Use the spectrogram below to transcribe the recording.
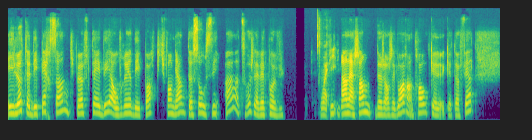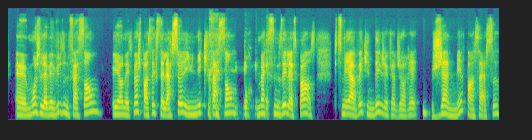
Et là, tu as des personnes qui peuvent t'aider à ouvrir des portes, puis qui font, regarde, tu as ça aussi. Ah, tu vois, je ne l'avais pas vu. Puis dans la chambre de Georges-Édouard, entre autres, que, que tu as faite, euh, moi, je l'avais vu d'une façon, et honnêtement, je pensais que c'était la seule et unique façon pour maximiser l'espace. Puis tu m'es arrivé avec une idée, j'ai fait, j'aurais jamais pensé à ça.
